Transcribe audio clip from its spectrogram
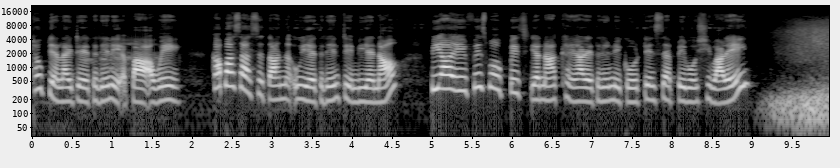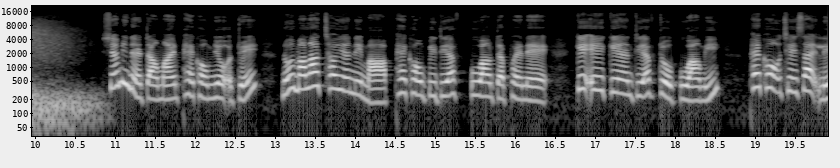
ထုတ်ပြန်လိုက်တဲ့သတင်းတွေအပါအဝင် ကပ္ပစစစ်သား2ဦးရဲ့သတင်းတင်ပြီးတဲ့နောက် PRA Facebook Page ရနာခံရတဲ့သတင်းတွေကိုတင်ဆက်ပေးဖို့ရှိပါတယ်။ရှမ်းပြည်နယ်တောင်ပိုင်းဖဲခုံမြို့အတွင်းနိုဝင်ဘာလ6ရက်နေ့မှာဖဲခုံ PDF ပူးပေါင်းတပ်ဖွဲ့နဲ့ KA KNDF တို့ပူးပေါင်းပြီးဖဲခုံအခြေစိုက်၄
